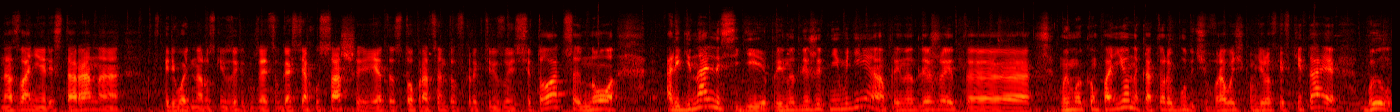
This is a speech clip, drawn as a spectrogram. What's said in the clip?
название ресторана в переводе на русский язык называется «В гостях у Саши», и это сто процентов характеризует ситуацию, но оригинальность идеи принадлежит не мне, а принадлежит э, моему компаньону, который, будучи в рабочей командировке в Китае, был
